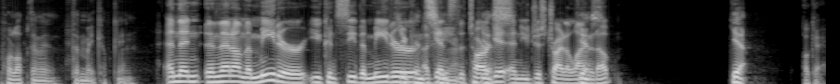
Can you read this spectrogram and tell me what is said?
pull up the the makeup gain. And then and then on the meter, you can see the meter against see, the target yes. and you just try to line Yes. it up. Yeah. Okay.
